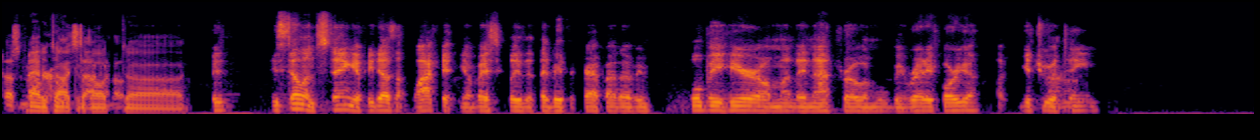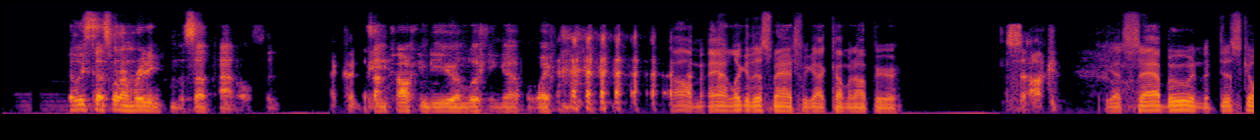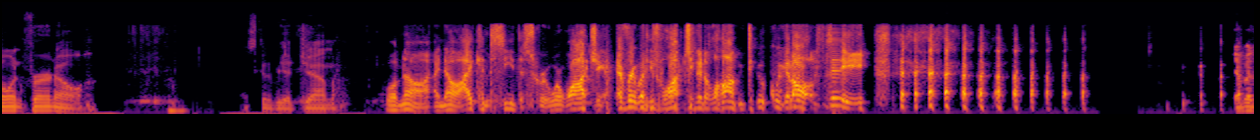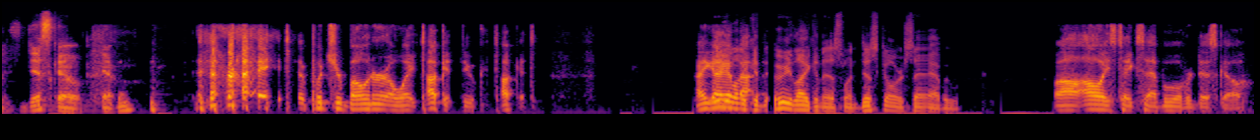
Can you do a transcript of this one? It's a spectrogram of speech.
doesn't matter who he's talking talking about, about. uh, He's telling Sting if he doesn't like it, you know, basically that they beat the crap out of him. We'll be here on Monday Nitro and we'll be ready for you. Like get you a Uh-huh. team. At least that's what I'm reading from the subtitles. And That could as be. I'm talking to you and looking up away from oh man, look at this match we got coming up here. Suck. We got Sabu and the Disco Inferno. That's gonna be a gem. Well, no, I know. I can see the screw. We're watching. Everybody's watching it along, Duke. We can all see. Yeah, but it's disco, Kevin. right. Put your boner away. Tuck it, Duke. Tuck it. I think Who I you got. liking? Who you liking this one? Disco or Sabu? Well, I'll always take Sabu over Disco.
